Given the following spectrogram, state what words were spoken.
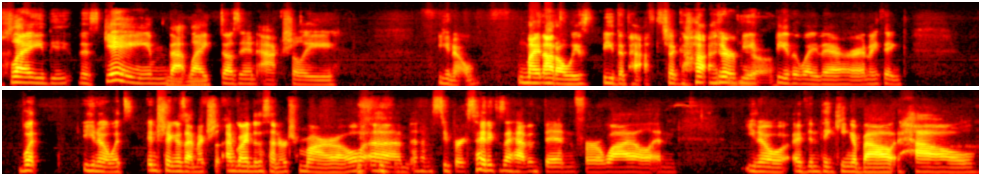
play the this game that Mhm. like doesn't actually you know might not always be the path to God or be, Yeah. be the way there and I think what you know what's interesting is i'm actually i'm going to the center tomorrow um, and i'm super excited because i haven't been for a while and you know i've been thinking about how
